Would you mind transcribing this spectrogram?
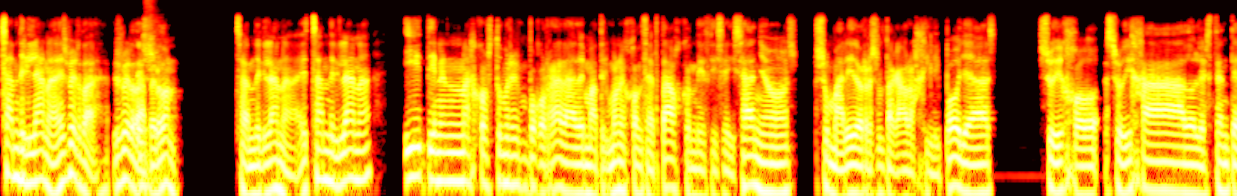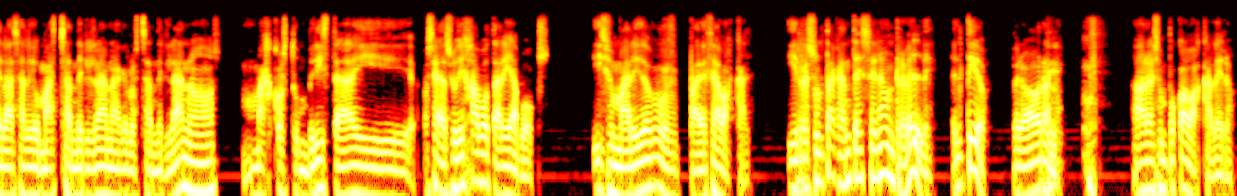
Chandrilana, es verdad, es verdad, perdón. Chandrilana, es Chandrilana y tienen unas costumbres un poco raras de matrimonios concertados con 16 años, su marido resulta que ahora gilipollas, su, hijo, su hija adolescente le ha salido más chandrilana que los chandrilanos, más costumbrista y... O sea, su hija votaría Vox y su marido pues parece Abascal. Y resulta que antes era un rebelde, el tío, pero ahora no. Ahora es un poco abascalero.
